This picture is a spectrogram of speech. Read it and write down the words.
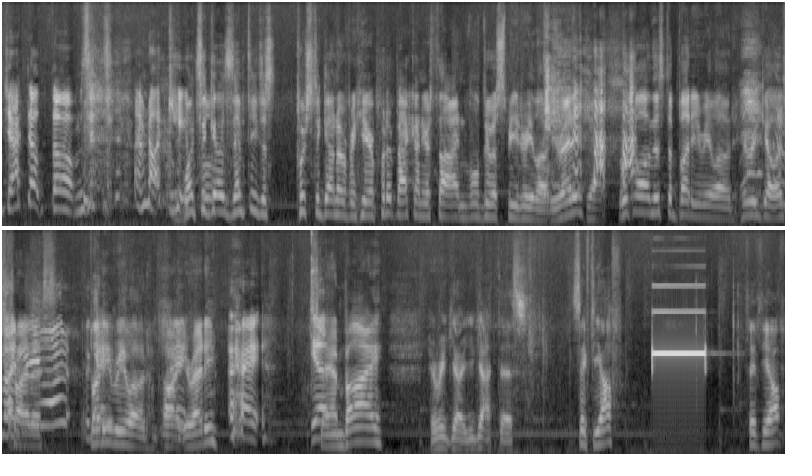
Jacked up thumbs. I'm not capable. Once it goes empty, just push the gun over here, put it back on your thigh, and we'll do a speed reload. You ready? yeah. We're calling this the buddy reload. Here we go. Let's Buddy try this. Okay. Buddy reload. All right, you ready? All right. Yep. Stand by. Here we go. You got this. Safety off. Safety off.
